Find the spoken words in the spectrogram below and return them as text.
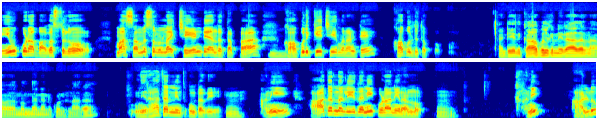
మేము కూడా భాగస్తులం మా సమస్యలు ఉన్నాయి చేయండి అంద తప్ప కాపులకే చేయమని అంటే కాపులది తప్పు. అంటే ఇది కాపులకి నిరాదరణ ఉందని అనుకుంటున్నారా? నిరాదరణ ఎందుకుంటుంది? అని ఆదరణ లేదని కూడా నేను అన్నాను ఉమ్. కానీ వాళ్ళు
